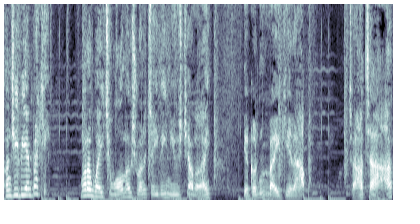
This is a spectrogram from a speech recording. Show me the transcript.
on GBN Brecky. What a way to almost run a TV news channel, eh? You couldn't make it up. Ta ta.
